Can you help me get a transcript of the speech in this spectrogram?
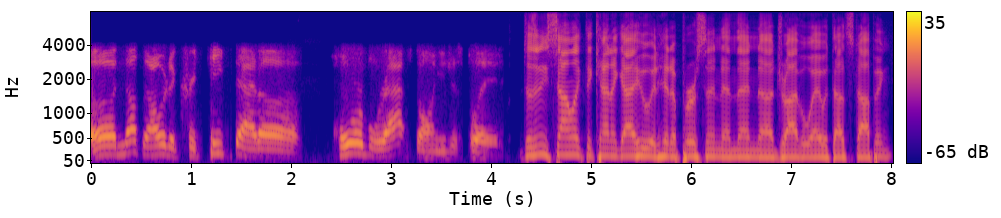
Uh, nothing. I would have critiqued that uh horrible rap song you just played. Doesn't he sound like the kind of guy who would hit a person and then uh, drive away without stopping?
